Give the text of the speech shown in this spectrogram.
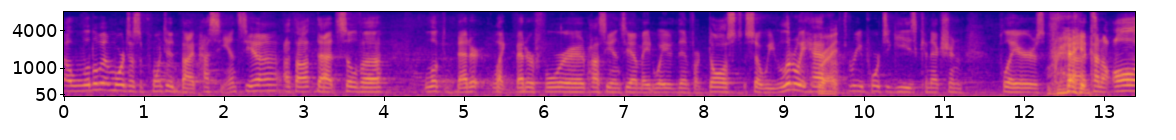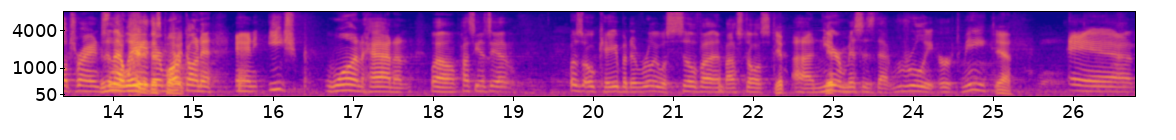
a little bit more disappointed by Paciencia. I thought that Silva looked better, like better for it. Paciencia made way then for Dost. So we literally had our Right. three Portuguese connection players Right. uh, kind of all trying Isn't to lay their mark on it, and each one had an well, Paciencia was okay, but it really was Silva and Bastos Yep. uh, near Yep. misses that really irked me. Yeah. And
